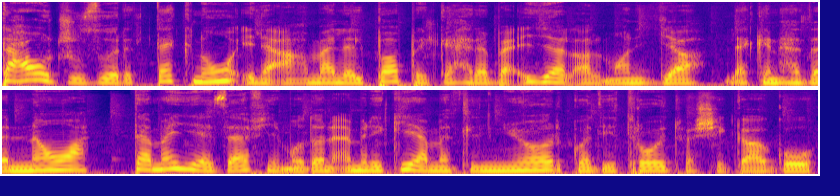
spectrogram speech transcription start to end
تعود جذور التكنو إلى أعمال البوب الكهربائية الألمانية لكن هذا النوع تميز في مدن أمريكية مثل نيويورك وديترويت وشيكاغو.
